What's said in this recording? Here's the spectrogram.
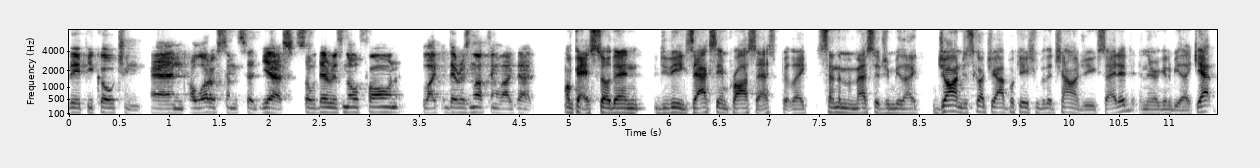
VP coaching? And a lot of them said yes. So there is no phone, like there is nothing like that. Okay, so then do the exact same process, but like send them a message and be like, John, just got your application for the challenge. Are you excited? And they're going to be like, yep.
